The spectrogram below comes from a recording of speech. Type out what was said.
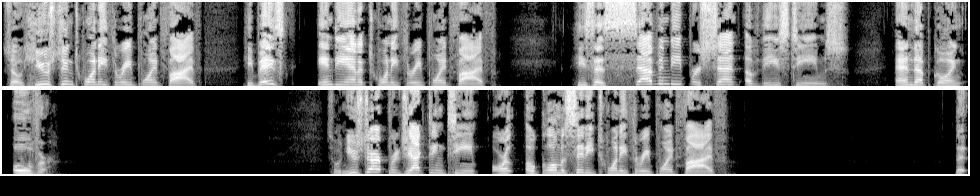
So Houston 23.5. He based Indiana 23.5. He says 70% of these teams end up going over. So when you start projecting team or Oklahoma City 23.5, that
